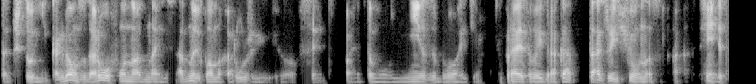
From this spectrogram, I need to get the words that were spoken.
Так что, и когда он здоров, он одна из, одно из главных оружий э, в Сент. Поэтому не забывайте про этого игрока. Также еще у нас, а, точнее, это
